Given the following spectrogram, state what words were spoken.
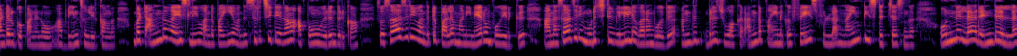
அண்டர்கோ பண்ணணும் அப்படின்னு சொல்லியிருக்காங்க. பட் அந்த வயசுலேயும் அந்த பையன் வந்து சிரிச்சிட்டே தான் அப்பவும் இருந்திருக்கான். ஸோ சர்ஜரி வந்துட்டு பல மணி நேரம் போயிருக்கு. ஆனால் சர்ஜரி முடிச்சுட்டு வெளியில் வரும்போது அந்த பிரிட்ஜ் வாக்கர் அந்த பையனுக்கு ஃபேஸ் ஃபுல்லாக நைன்டி ஸ்டிச்சஸ்ங்க ஒன்று இல்லை ரெண்டு இல்லை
